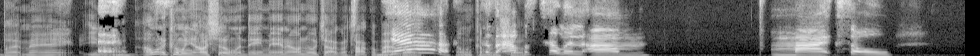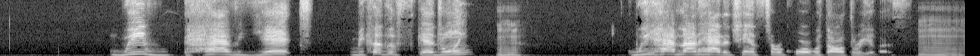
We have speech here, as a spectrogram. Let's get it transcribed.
but man, you know, I want to come on y'all show one day, man. I don't know what y'all gonna talk about. yeah, but I want to come on because I was telling um my so we have yet because of scheduling Mhm. we have not had a chance to record with all three of us Mm,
